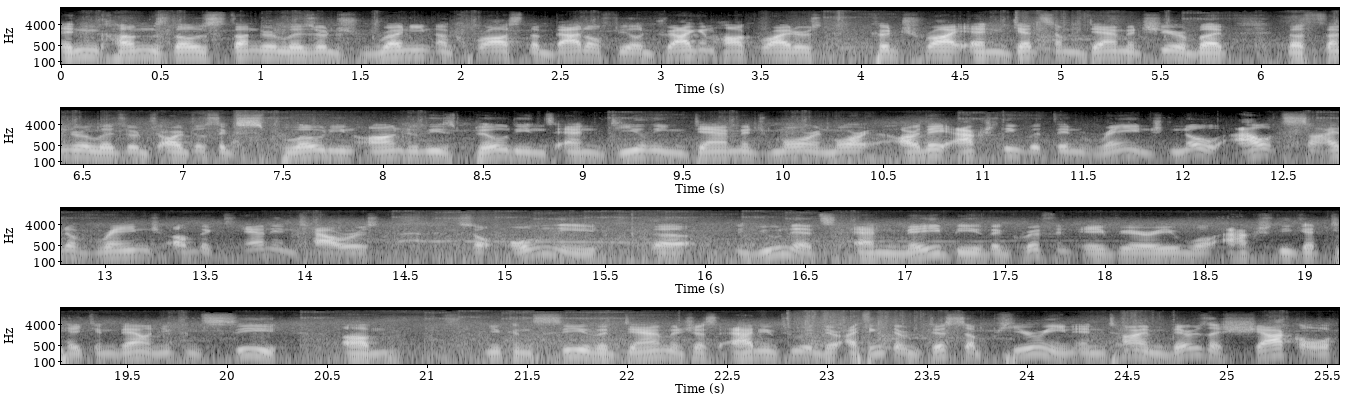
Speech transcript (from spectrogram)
in comes those Thunder Lizards running across the battlefield. Dragonhawk Riders could try and get some damage here, but the Thunder Lizards are just exploding onto these buildings and dealing damage more and more. Are they actually within range? No, outside of range of the cannon towers. So only the units and maybe the Griffin Aviary will actually get taken down. You can see um, you can see the damage just adding through it there. I think they're disappearing in time. There's a shackle,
